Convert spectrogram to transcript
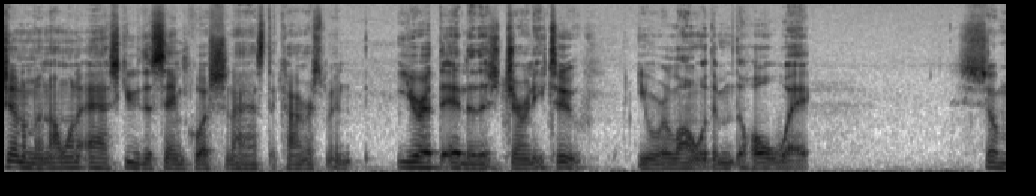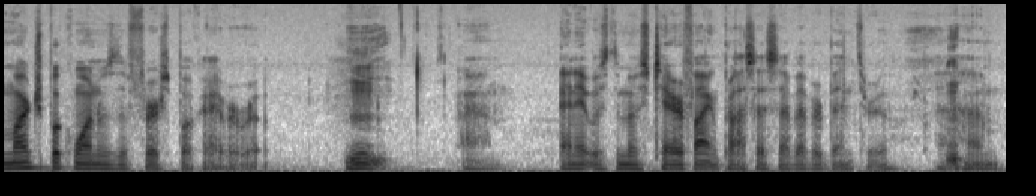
gentlemen, I want to ask you the same question I asked the congressman. You're at the end of this journey too. You were along with him the whole way. So March Book One was the first book I ever wrote, mm. um, and it was the most terrifying process I've ever been through. Mm. Um,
